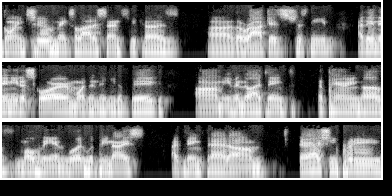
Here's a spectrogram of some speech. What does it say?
going to makes a lot of sense because uh, the Rockets just need. I think they need a scorer more than they need a big. Um, even though I think the pairing of Mobley and Wood would be nice, I think that um, they're actually pretty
